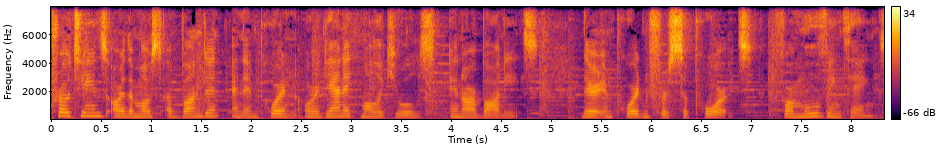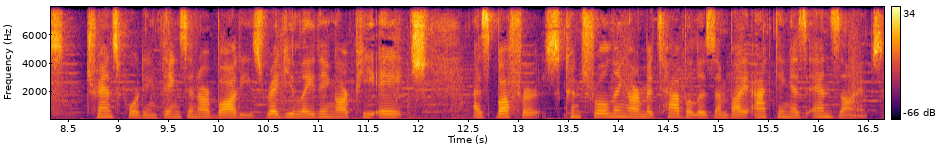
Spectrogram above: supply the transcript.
Proteins are the most abundant and important organic molecules in our bodies. They're important for support, for moving things, transporting things in our bodies, regulating our pH as buffers, controlling our metabolism by acting as enzymes,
